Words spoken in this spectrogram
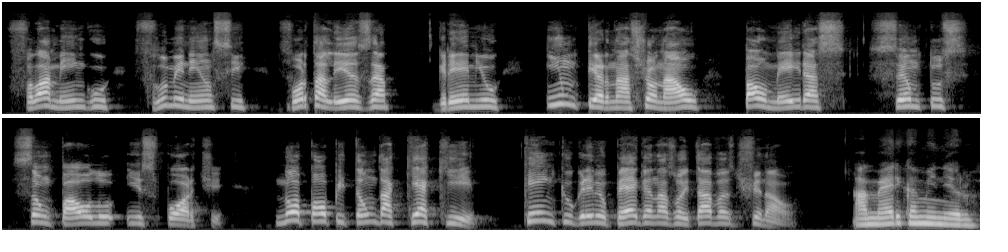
Flamengo, Fluminense, Fortaleza, Grêmio, Internacional, Palmeiras, Santos, São Paulo e Esporte. No palpitão da aqui, quem que o Grêmio pega nas oitavas de final? América Mineiro.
